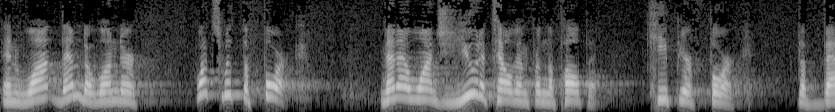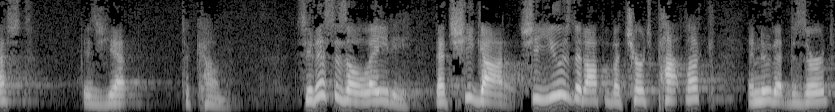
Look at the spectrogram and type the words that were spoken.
and want them to wonder, what's with the fork? Then I want you to tell them from the pulpit, keep your fork. The best is yet to come. See, this is a lady that she got it. She used it off of a church potluck and knew that dessert.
